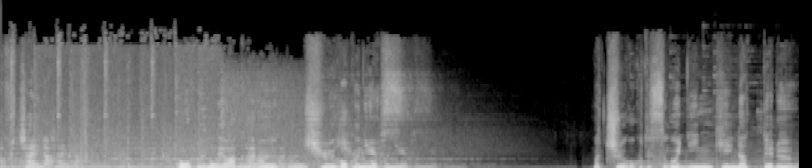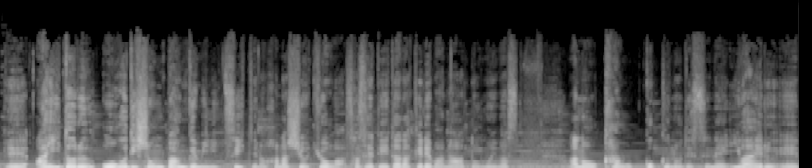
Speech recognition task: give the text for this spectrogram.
ハフチャイナ5分でわかる中国ニュース。まあ、中国ですごい人気になってる、えー、アイドルオーディション番組についての話を今日はさせていただければなと思います。あの韓国のですねいわゆる、えー、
